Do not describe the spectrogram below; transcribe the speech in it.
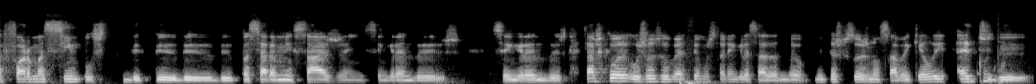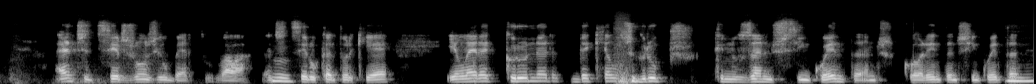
a forma simples de, de- de- passar a mensagem sem grandes. Sem grandes. Sabes que o o João Gilberto tem uma história engraçada. Muitas pessoas não sabem que ele, antes de, antes de ser João Gilberto, vá lá, antes Hum. de ser o cantor que é, ele era crooner daqueles grupos que nos anos 50, anos 40, anos 50, Uhum.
